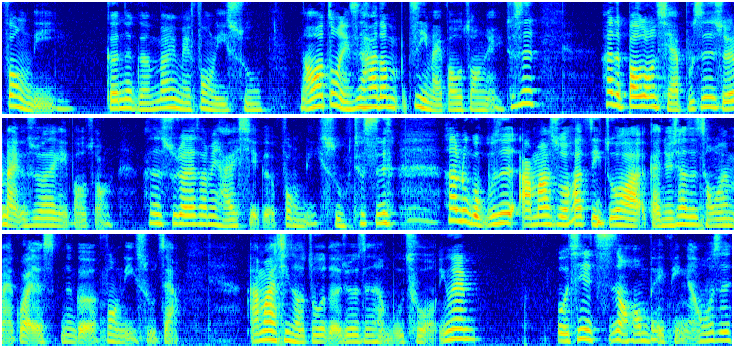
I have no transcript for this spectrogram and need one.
凤梨跟那个蔓越莓凤梨酥，然后重点是她都自己买包装诶，就是她的包装起来不是随便买个塑料袋给包装，她的塑料袋上面还写个凤梨酥，就是 她如果不是阿妈说她自己做的话，感觉像是从外面买过来的那个凤梨酥这样。阿妈亲手做的就是真的很不错，因为。我其实吃这种烘焙品啊，或是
